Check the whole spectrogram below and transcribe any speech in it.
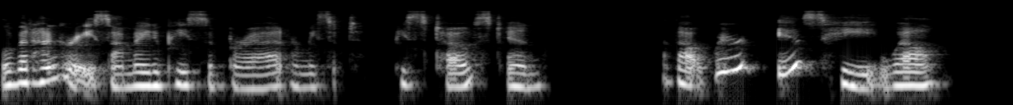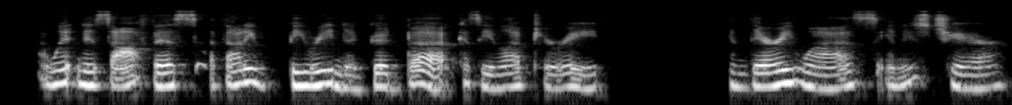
a little bit hungry. So I made a piece of bread or a piece of, piece of toast, and I thought, where is he? Well, I went in his office. I thought he'd be reading a good book because he loved to read. And there he was in his chair.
